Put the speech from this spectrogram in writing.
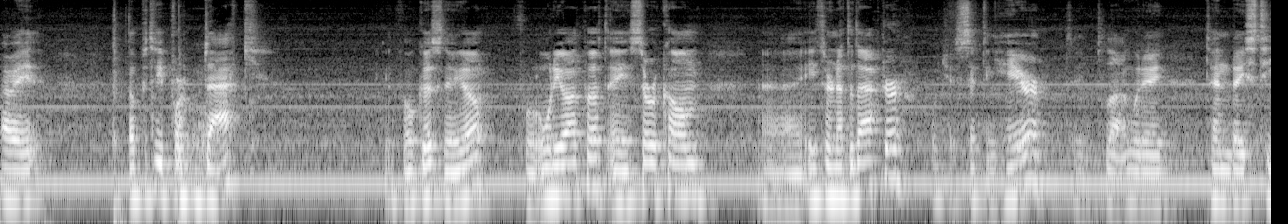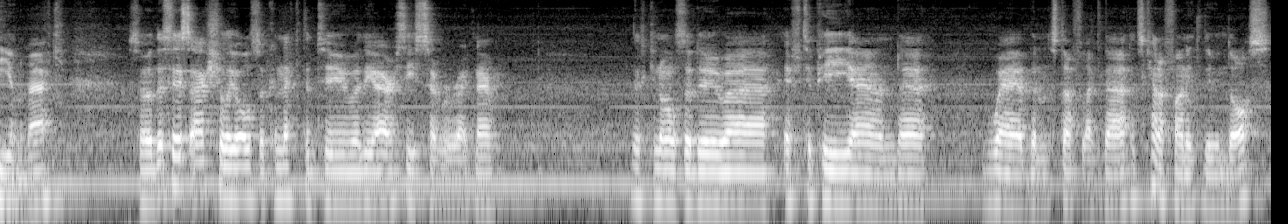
I have a LPT port DAC, you can focus, there you go. For audio output, a Xircom uh, Ethernet adapter, which is sitting here, to plug with a 10 base T on the back. So this is actually also connected to the IRC server right now. This can also do uh, FTP and uh, web and stuff like that. It's kind of funny to do in DOS.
